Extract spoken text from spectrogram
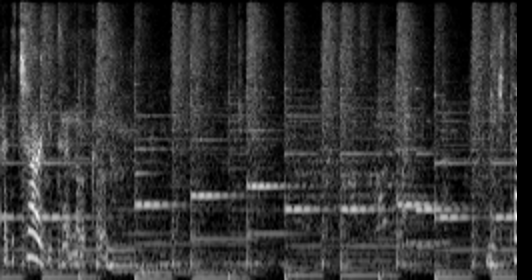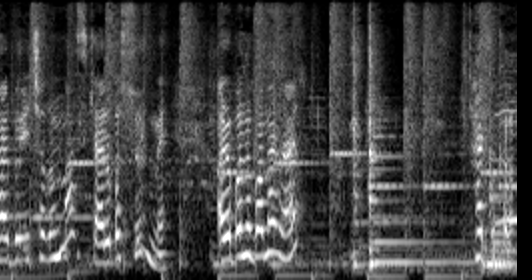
Hadi çal gitarını bakalım. Gitar böyle çalınmaz ki. Araba sürme. Arabanı bana ver. Hadi bakalım.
